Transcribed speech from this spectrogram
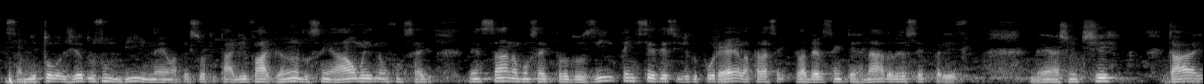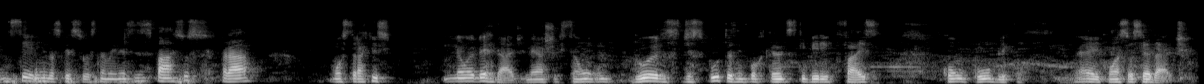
essa mitologia do zumbi, né? Uma pessoa que está ali vagando sem alma e não consegue pensar, não consegue produzir, tem que ser decidido por ela, ela, ela deve ser internada, deve ser presa, né? A gente está inserindo as pessoas também nesses espaços para mostrar que isso não é verdade, né? Acho que são duas disputas importantes que Birico faz com o público né? e com a sociedade.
